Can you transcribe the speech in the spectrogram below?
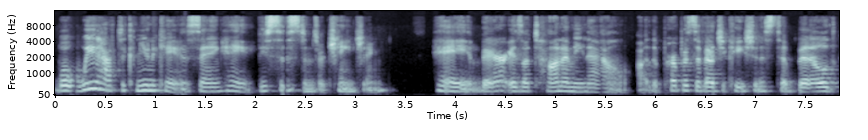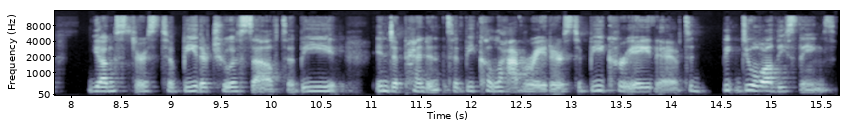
what we have to communicate is saying, hey, these systems are changing. Hey, there is autonomy now. Uh, the purpose of education is to build youngsters to be their truest self, to be independent, to be collaborators, to be creative, to be, do all these things,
